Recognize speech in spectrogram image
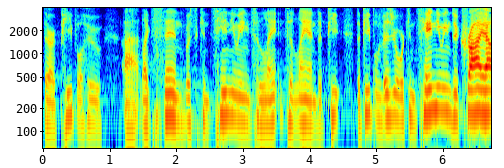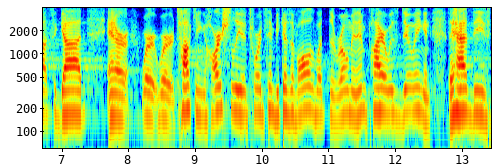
there are people who uh, like sin was continuing to land. To land. The, pe- the people of Israel were continuing to cry out to God and are, were, were talking harshly towards Him because of all what the Roman Empire was doing. And they had these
